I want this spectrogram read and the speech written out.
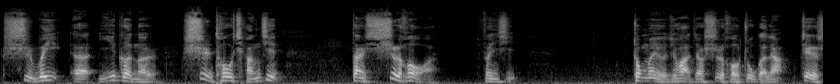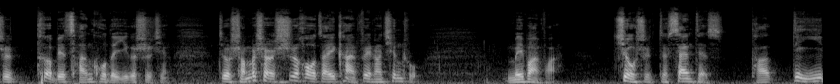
示威，呃，一个呢势头强劲，但事后啊分析。中文有句话叫“事后诸葛亮”，这个是特别残酷的一个事情。就什么事儿事后再一看非常清楚，没办法，就是 DeSantis 他第一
